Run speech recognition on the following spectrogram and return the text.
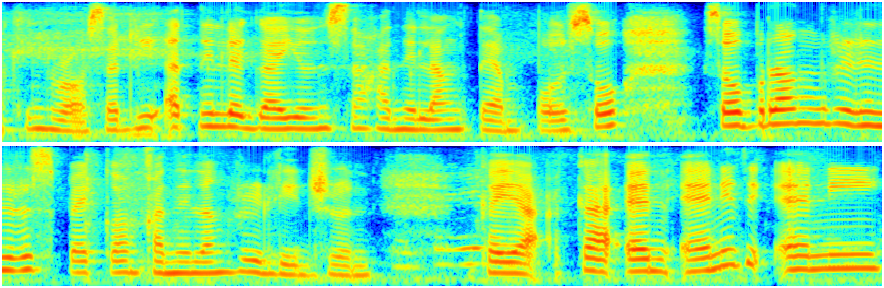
aking rosary at nilagay yun sa kanilang temple. So, sobrang respect ko ang kanilang religion. Kaya, ka, and any, any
